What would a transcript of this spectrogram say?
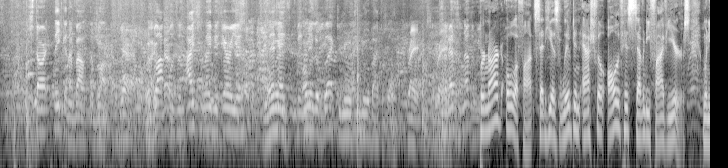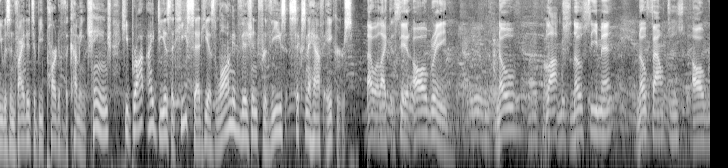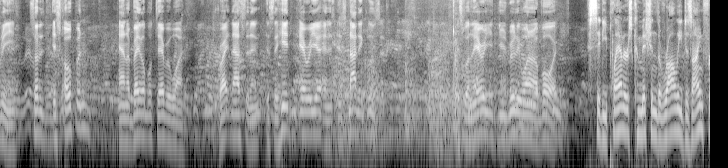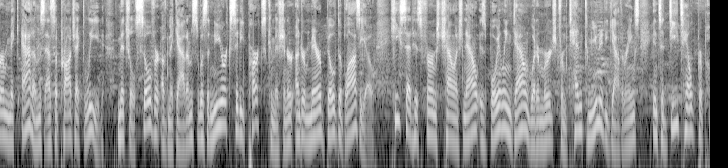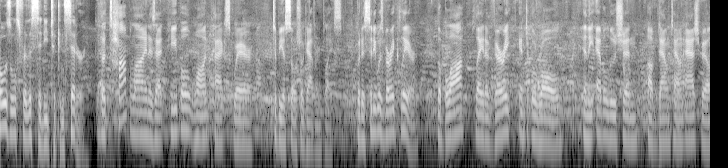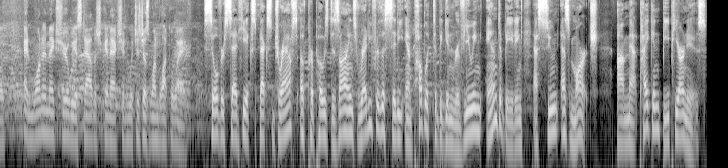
Start thinking about the block. Yeah, the block was an isolated area, and only, that has been only the black community knew about the block. Right, right. So that's another. Reason. Bernard Oliphant said he has lived in Asheville all of his 75 years. When he was invited to be part of the coming change, he brought ideas that he said he has long envisioned for these six and a half acres. I would like to see it all green. No blocks, no cement, no fountains, all green. So that it's open and available to everyone. Right now, it's, an, it's a hidden area and it's, it's not inclusive. It's one area you really want to avoid. City planners commissioned the Raleigh design firm McAdams as the project lead. Mitchell Silver of McAdams was the New York City Parks Commissioner under Mayor Bill de Blasio. He said his firm's challenge now is boiling down what emerged from 10 community gatherings into detailed proposals for the city to consider. The top line is that people want Pack Square to be a social gathering place. But the city was very clear. The block played a very integral role in the evolution of downtown Asheville and wanted to make sure we establish a connection, which is just one block away. Silver said he expects drafts of proposed designs ready for the city and public to begin reviewing and debating as soon as March. I'm Matt Peiken, BPR News.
